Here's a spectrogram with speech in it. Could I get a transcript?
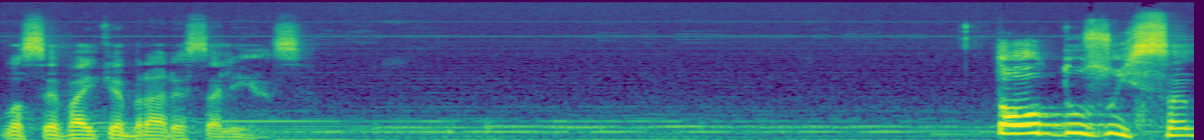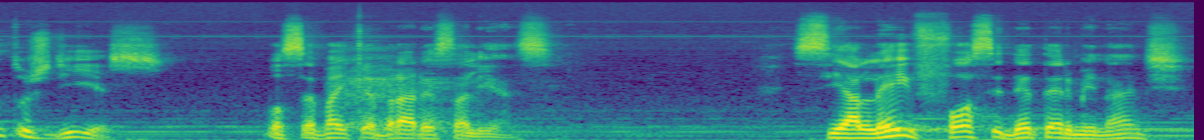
você vai quebrar essa aliança. Todos os santos dias você vai quebrar essa aliança. Se a lei fosse determinante,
